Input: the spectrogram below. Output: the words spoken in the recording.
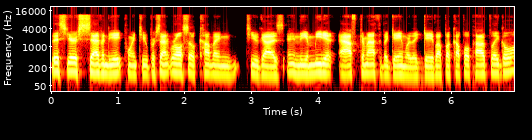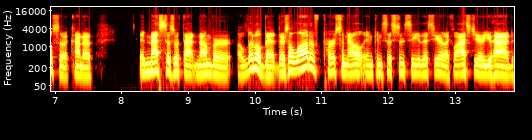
This year, 78.2%. We're also coming to you guys in the immediate aftermath of a game where they gave up a couple power play goals. So it kind of it messes with that number a little bit. There's a lot of personnel inconsistency this year. Like last year, you had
